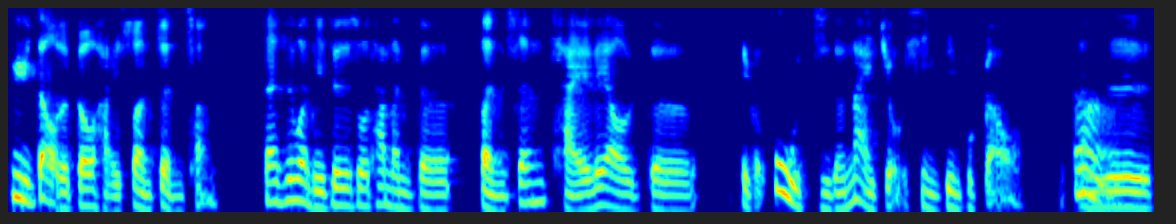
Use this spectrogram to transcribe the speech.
遇到的都还算正常，但是问题就是说他们的本身材料的这个物质的耐久性并不高，像是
